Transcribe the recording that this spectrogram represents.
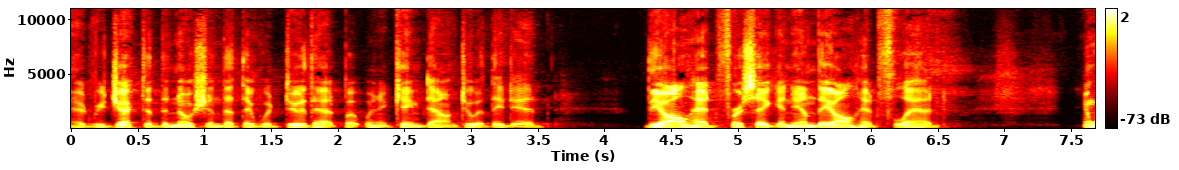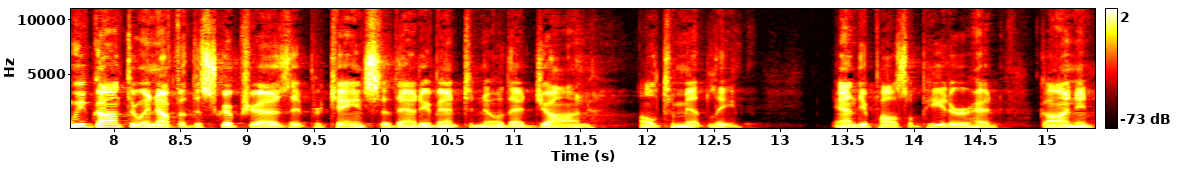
had rejected the notion that they would do that, but when it came down to it, they did. They all had forsaken him, they all had fled. And we've gone through enough of the scripture as it pertains to that event to know that John ultimately and the Apostle Peter had gone in,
